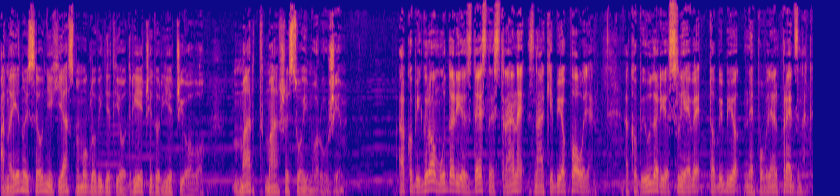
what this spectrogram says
a na jednoj se od njih jasno moglo vidjeti od riječi do riječi ovo, Mart maše svojim oružjem. Ako bi grom udario s desne strane, znak je bio povoljan. Ako bi udario s lijeve, to bi bio nepovoljan predznak.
